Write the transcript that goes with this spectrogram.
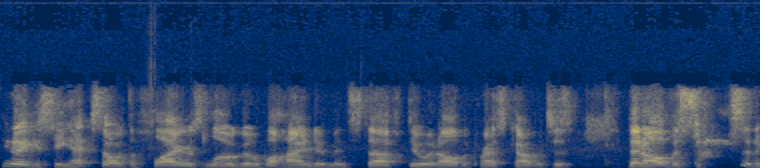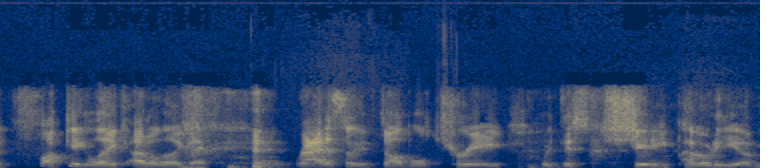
you know you see Hextall with the Flyers logo behind him and stuff, doing all the press conferences. Then all of a sudden, fucking like I don't know, like a Radisson double tree with this shitty podium,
